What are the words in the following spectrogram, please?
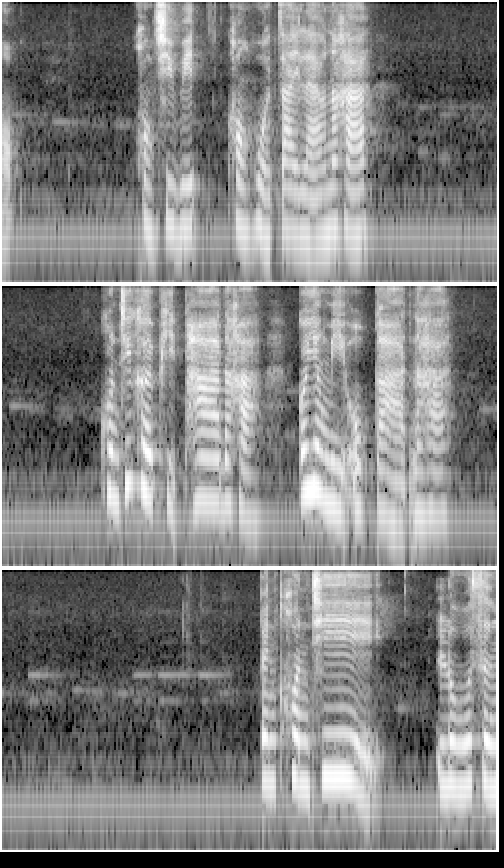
อบของชีวิตของหัวใจแล้วนะคะ คนที่เคยผิดพลาดนะคะ ก็ยังมีโอกาสนะคะ เป็นคนที่รู้ซึ้ง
